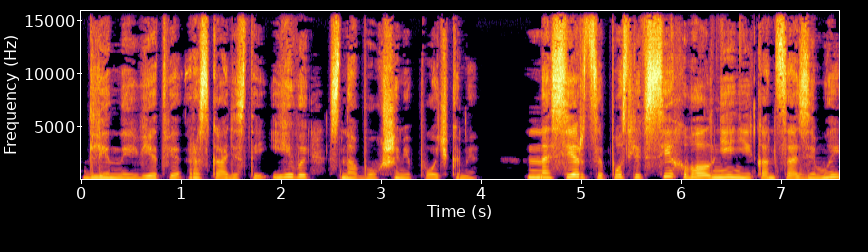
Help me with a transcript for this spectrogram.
длинные ветви раскадистой ивы с набухшими почками. На сердце после всех волнений конца зимы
